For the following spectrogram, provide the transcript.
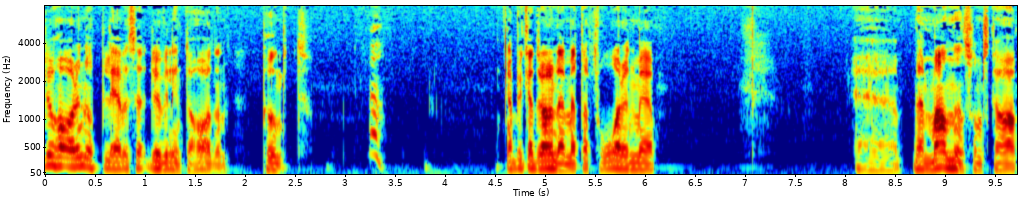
du har en upplevelse, du vill inte ha den. Punkt. Ja. Jag brukar dra den där metaforen med eh, med mannen som ska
